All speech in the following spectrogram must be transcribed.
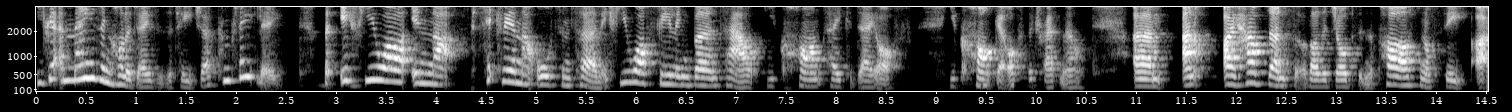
you get amazing holidays as a teacher completely but if you are in that particularly in that autumn term if you are feeling burnt out you can't take a day off you can't get off the treadmill. Um, and i have done sort of other jobs in the past and obviously I,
